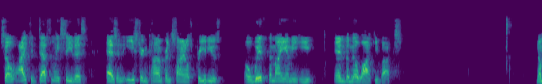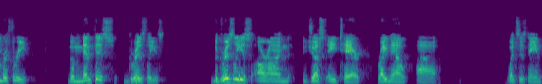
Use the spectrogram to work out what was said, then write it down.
So I could definitely see this as an Eastern Conference Finals previews with the Miami Heat and the Milwaukee Bucks. Number three, the Memphis Grizzlies. The Grizzlies are on just a tear right now. Uh, what's his name?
